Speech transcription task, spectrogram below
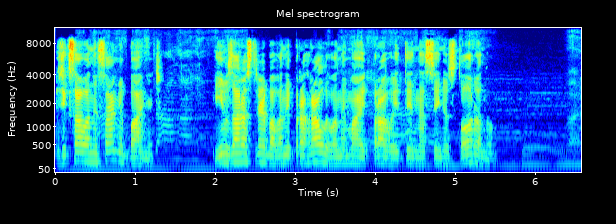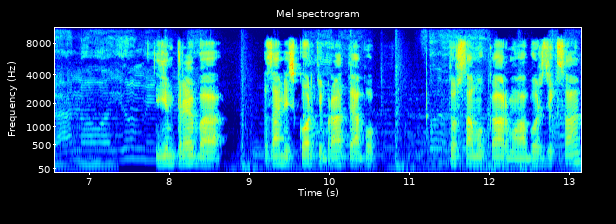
Зікса вони самі банять. Їм зараз треба, вони програли, вони мають право йти на синю сторону. Їм треба замість корки брати або ту ж саму карму, або ж Зікса,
